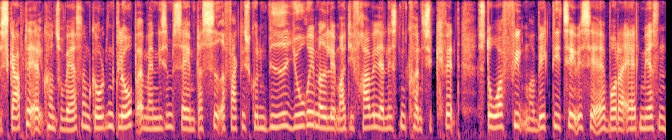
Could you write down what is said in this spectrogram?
skabte al kontroversen om Golden Globe, at man ligesom sagde, at der sidder faktisk kun hvide jurymedlemmer, og de fravælger næsten konsekvent store film og vigtige tv-serier, hvor der er et mere sådan,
